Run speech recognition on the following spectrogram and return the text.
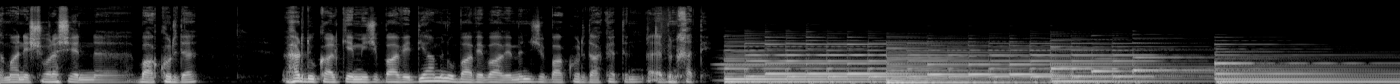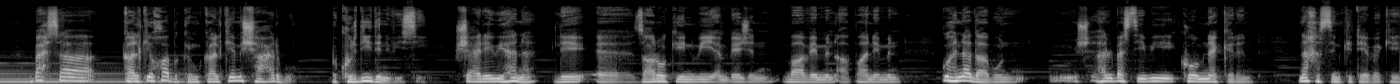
زمانی شۆرەشێن باکووردە هەردوو کالکێمیژ باوێ دیا من و باوێ باوێ من ji باکوورداکەتن بنخەتێ. بەحسا کالکی خوا بکەم کالکێم شاعر بوو بە کوردی دنویسی شعرێوی هەنە لێ زارۆکی نوی ئەمبێژن باوێ من ئاپانێ من گوهنەدابوون هەلبەستیوی کۆم نەکردن نەخستن کتێبەکێ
